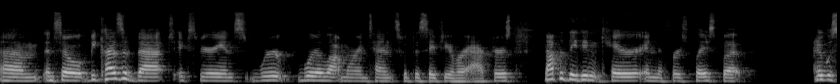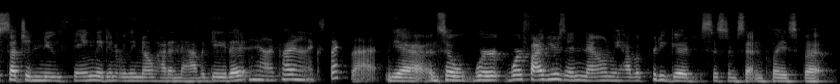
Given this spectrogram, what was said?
Um, and so because of that experience, we're we're a lot more intense with the safety of our actors. Not that they didn't care in the first place, but it was such a new thing. They didn't really know how to navigate it. Yeah, I probably didn't expect that. Yeah, and so we're we're five years in now, and we have a pretty good system set in place. But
